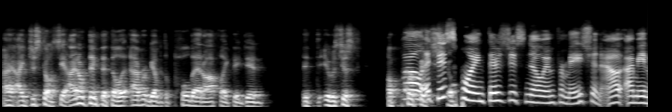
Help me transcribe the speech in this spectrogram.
I, I just don't see it. I don't think that they'll ever be able to pull that off like they did. It, it was just a Well, perfect at this storm. point, there's just no information out. I mean,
